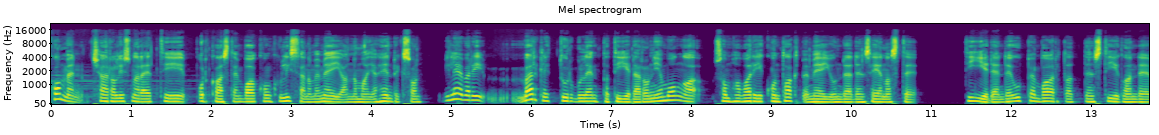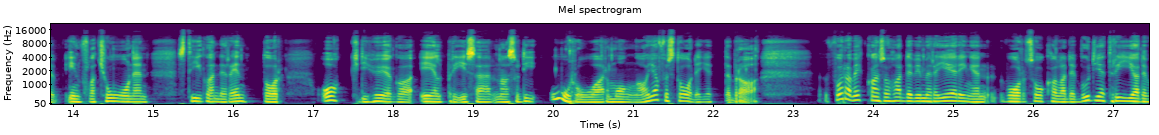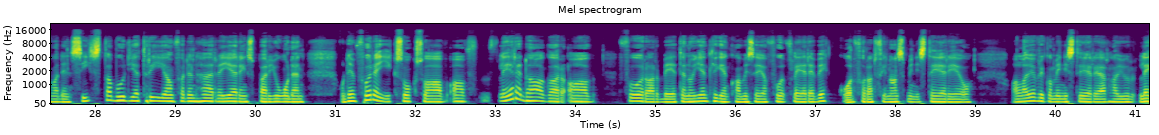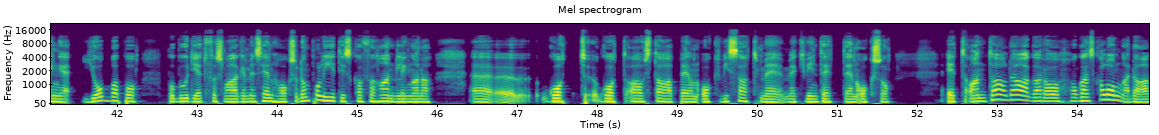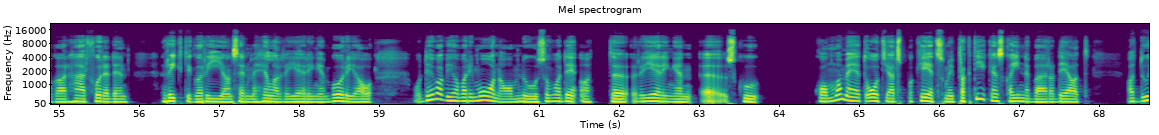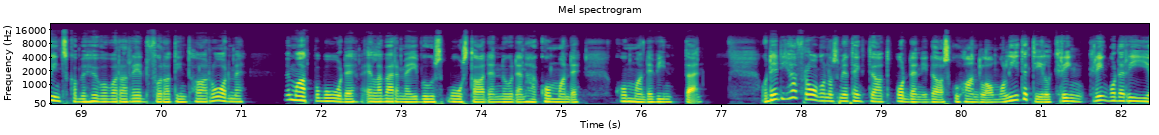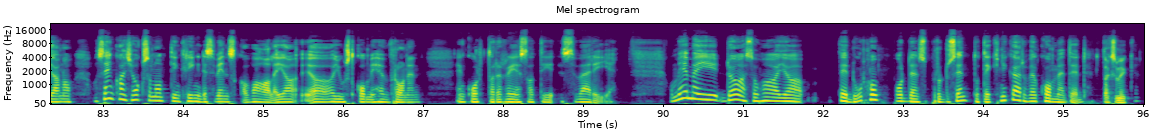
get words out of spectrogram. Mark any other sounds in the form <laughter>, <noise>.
Välkommen kära lyssnare till podcasten Bakom kulisserna med mig Anna-Maja Henriksson. Vi lever i verkligt turbulenta tider och ni är många som har varit i kontakt med mig under den senaste tiden. Det är uppenbart att den stigande inflationen, stigande räntor och de höga elpriserna så de oroar många och jag förstår det jättebra. Förra veckan så hade vi med regeringen vår så kallade budgetria, det var den sista budgetrian för den här regeringsperioden. Och den föregicks också av, av flera dagar av förarbeten. Och egentligen kan vi säga för flera veckor för att finansministeriet och alla övriga ministerier har ju länge jobbat på, på budgetförslaget men sen har också de politiska förhandlingarna äh, gått, gått av stapeln. Och vi satt med, med kvintetten också ett antal dagar och, och ganska långa dagar här före den riktiga rian sen med hela regeringen började. Och, och det vad vi har varit måna om nu så var det att eh, regeringen eh, skulle komma med ett åtgärdspaket som i praktiken ska innebära det att, att du inte ska behöva vara rädd för att inte ha råd med, med mat på bordet eller värme i bostaden nu den här kommande, kommande vintern. Och det är de här frågorna som jag tänkte att podden idag skulle handla om och lite till kring, kring både rian och, och sen kanske också någonting kring det svenska valet. Jag, jag har just kommit hem från en, en kortare resa till Sverige. Och med mig idag så har jag Ted Urho, poddens producent och tekniker. Välkommen Ted. Tack så mycket.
